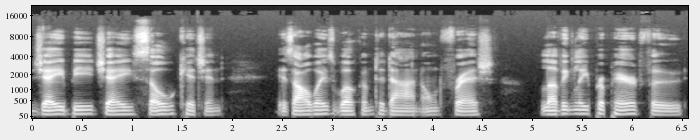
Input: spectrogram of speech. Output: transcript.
JBJ Soul Kitchen is always welcome to dine on fresh, lovingly prepared food,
